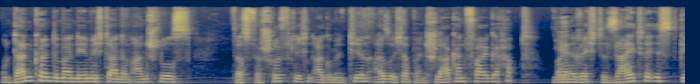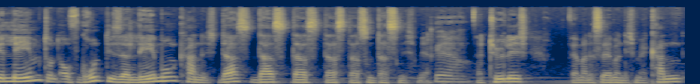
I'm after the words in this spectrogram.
Und dann könnte man nämlich dann im Anschluss das verschriftlichen argumentieren. Also ich habe einen Schlaganfall gehabt, meine ja. rechte Seite ist gelähmt und aufgrund dieser Lähmung kann ich das, das, das, das, das und das nicht mehr. Genau. Natürlich, wenn man es selber nicht mehr kann,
